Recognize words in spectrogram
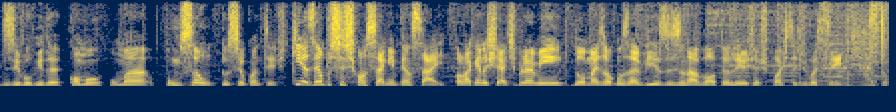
desenvolvida como uma função do seu contexto. Que exemplos vocês conseguem pensar aí? Coloquem no chat para mim, dou mais alguns avisos e na volta eu leio as respostas de vocês.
